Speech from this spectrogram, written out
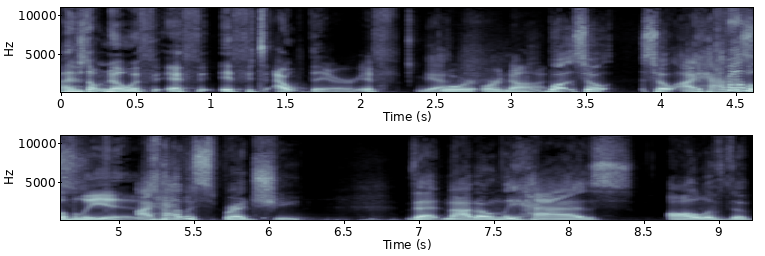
I just don't know if if if it's out there, if Yeah. or or not. well so so I It have a probably is. I have a spreadsheet that not only has all of the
